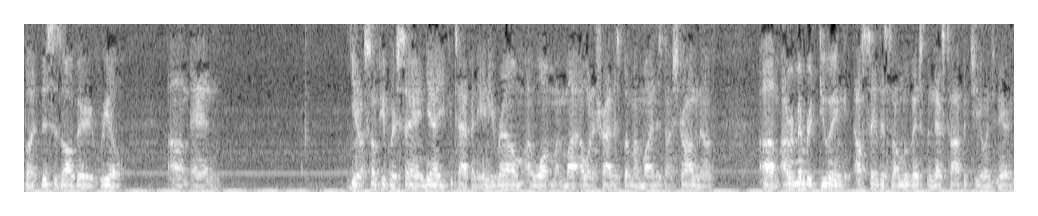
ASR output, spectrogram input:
But this is all very real, um, and you know, some people are saying, yeah, you can tap into any realm. I want my mind. I want to try this, but my mind is not strong enough. Um, I remember doing, I'll say this and I'll move into the next topic geoengineering.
